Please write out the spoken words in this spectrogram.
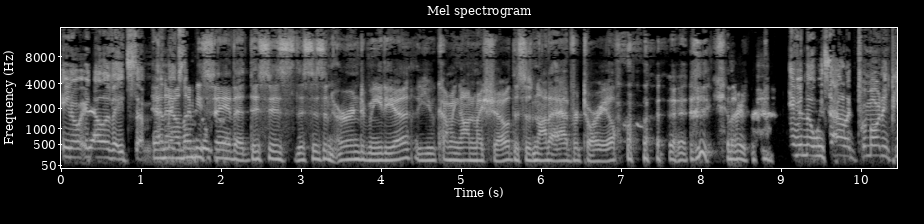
You know, it elevates them. And, now let me say good. that this is this is an earned media. You coming on my show. This is not an advertorial. even though we sound like promoting PR.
